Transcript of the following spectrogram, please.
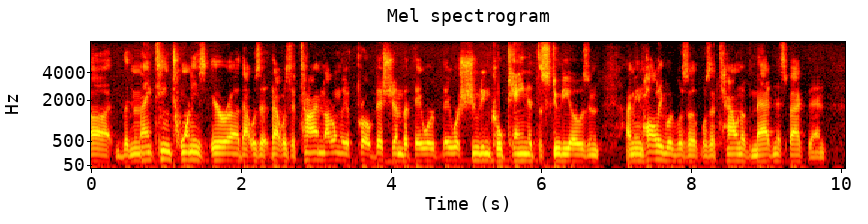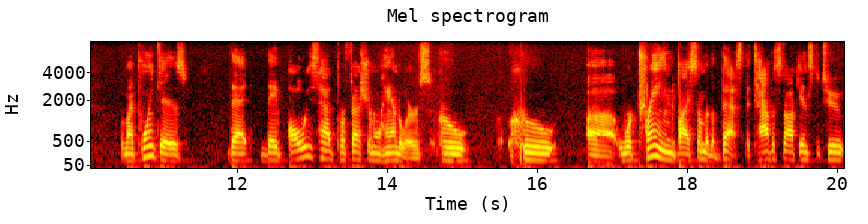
uh, the 1920s era. That was a that was a time not only of prohibition, but they were they were shooting cocaine at the studios, and I mean Hollywood was a was a town of madness back then. But my point is that they've always had professional handlers who who uh, were trained by some of the best. The Tavistock Institute,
